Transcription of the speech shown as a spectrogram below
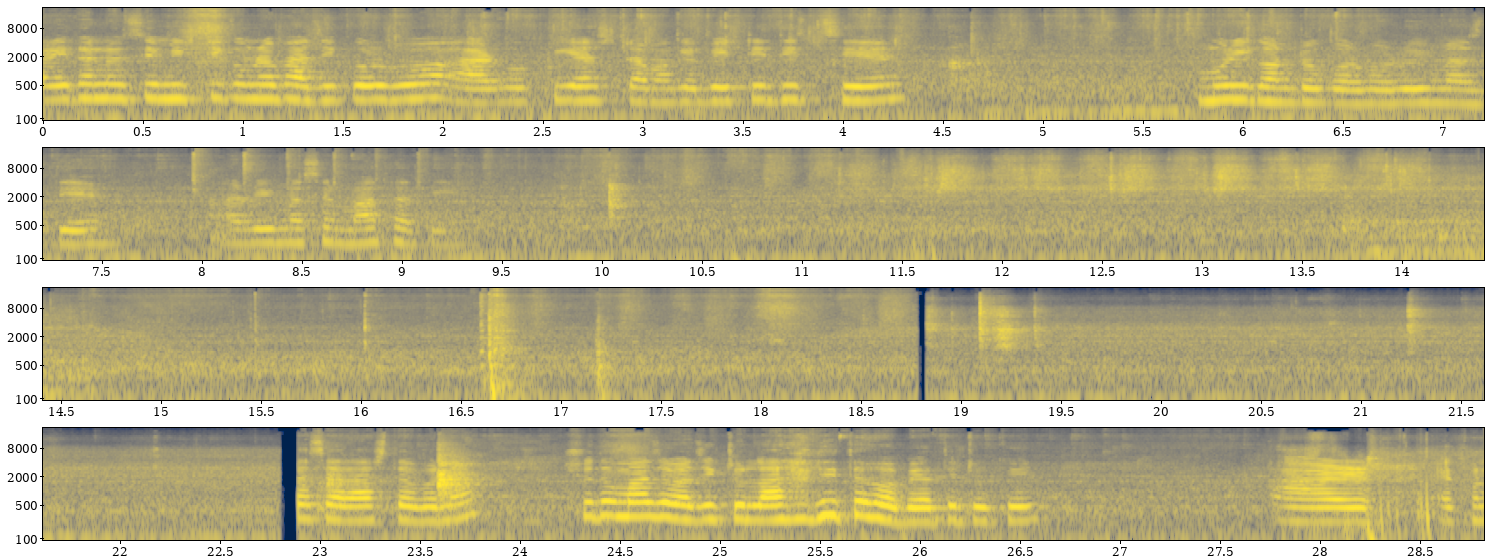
আর এখানে হচ্ছে মিষ্টি কুমড়া ভাজি করব, আর ও পেঁয়াজটা আমাকে বেটে দিচ্ছে। মুড়ি ঘন্ট করব রুই মাছ দিয়ে, আর রুই মাছের মাথা দিয়ে। আর আসতে হবে না, শুধু মাঝে মাঝে একটু লাড়া দিতে হবে এতটুকুই। আর এখন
